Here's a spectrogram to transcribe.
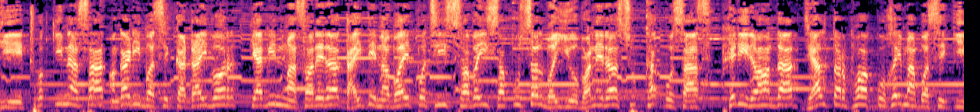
थिए। ठोक्किन साथ अगाडि बसेका ड्राइभर क्याबिनमा सरेर घाइते नभएपछि सबै सकुशल भइयो भनेर सुक्खाको सास फेरिरहँदा झ्यालतर्फ कोखैमा बसेकी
